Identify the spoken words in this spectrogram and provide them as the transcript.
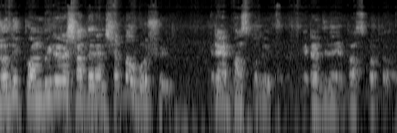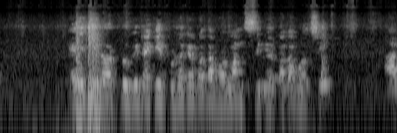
যদি কম্পিউটারের সাথে নেন, সেটা অবশ্যই। এটা অ্যাডভান্স করলেই হবে। এটার জন্য অ্যাডভান্স করতে হবে। এই ছিল টুকিটাকি প্রোডাক্টের কথা বললাম সিপির কথা বলছি। আর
